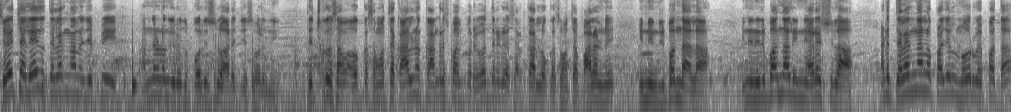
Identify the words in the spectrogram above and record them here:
స్వేచ్ఛ లేదు తెలంగాణ అని చెప్పి అందరం ఈరోజు పోలీసులు అరెస్ట్ చేసుకోబడింది తెచ్చుకున్న ఒక సంవత్సర కాలంలో కాంగ్రెస్ పాలన రేవంత్ రెడ్డి గారి సర్కార్లో ఒక సంవత్సర పాలనని ఇన్ని నిర్బంధాలా ఇన్ని నిర్బంధాలు ఇన్ని అరెస్టులా అంటే తెలంగాణలో ప్రజలు నోరు వెప్పద్దా?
